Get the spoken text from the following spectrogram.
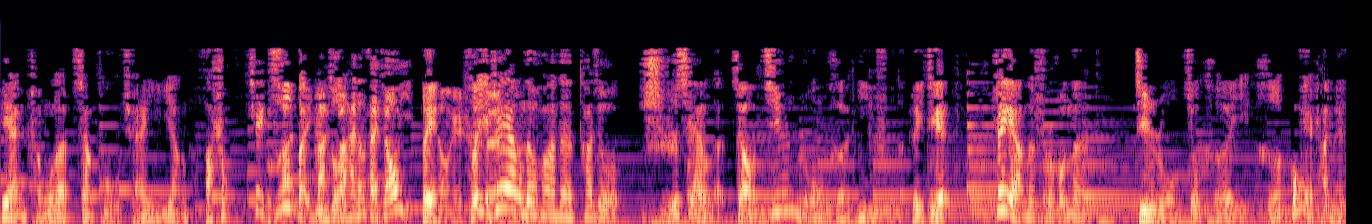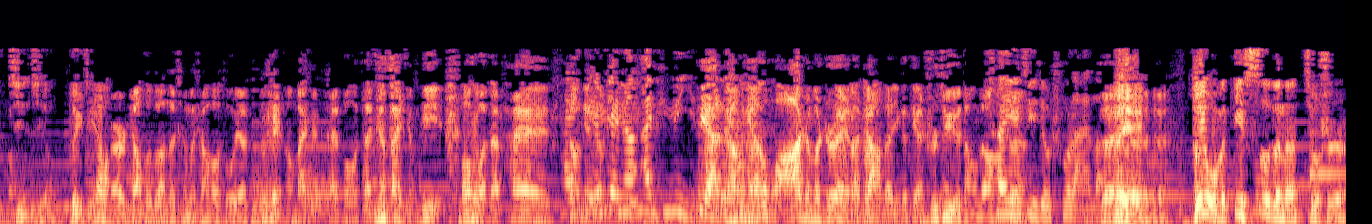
变成了像股权一样的发售，这个资本运作还能再交易，对，等于是。所以这样的话呢，它就实现了叫金融和艺术的对接。这样的时候呢。金融就可以和工业产品进行对接了，而张择端的《青梅上河图》也对，能卖给开封，再加卖景地，包括在拍当年的变成 IP 运营汴梁年华什么之类的这样的一个电视剧等等，穿越剧就出来了。对对对，所以我们第四个呢，就是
